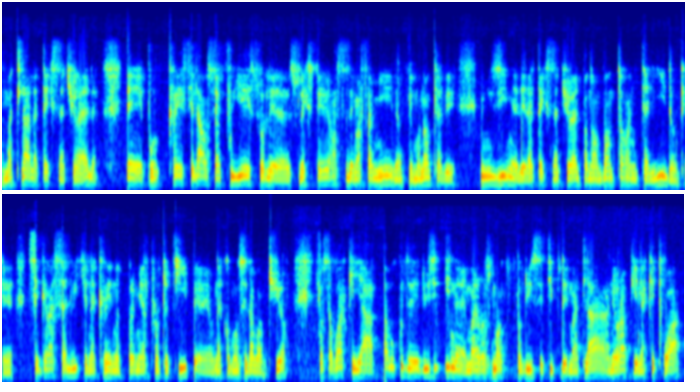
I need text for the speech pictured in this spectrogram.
matelas latex naturel. Et pour créer cela, on s'est appuyé sur l'expérience de ma famille. Donc, mon oncle avait une usine de latex naturel pendant 20 ans en Italie. Donc, euh, c'est grâce à lui qu'on a créé notre premier prototype et on a commencé l'aventure. Il faut savoir qu'il n'y a pas beaucoup d'usines, malheureusement, qui produisent ce type de matelas. En Europe, il n'y en a que trois.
